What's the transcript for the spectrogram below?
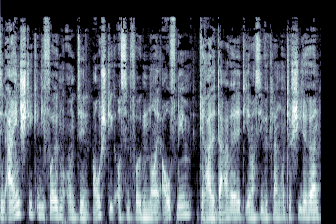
den Einstieg in die Folgen und den Ausstieg aus den Folgen neu aufnehmen. Gerade da werdet ihr massive Klangunterschiede hören.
